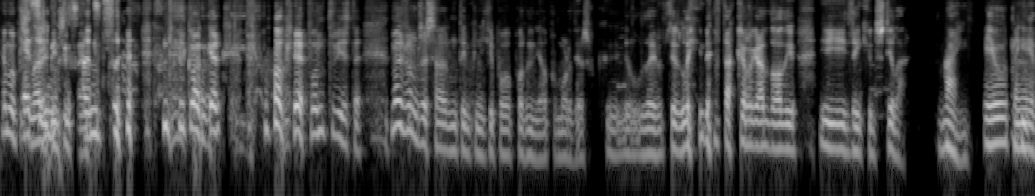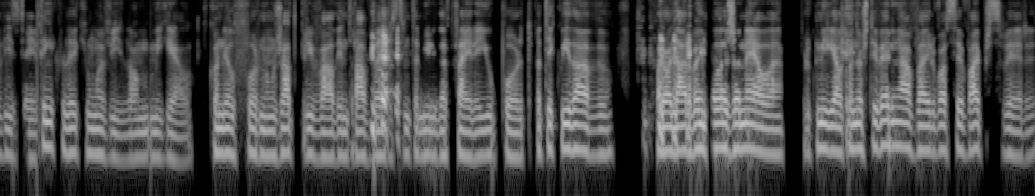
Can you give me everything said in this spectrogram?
é uma personagem sempre interessante de qualquer, de qualquer ponto de vista. Mas vamos deixar um tempinho aqui para, o- para o Daniel, por amor de Deus, porque ele deve, ter, deve estar carregado de ódio e tem que o destilar. Bem, eu tenho a dizer, tenho que fazer aqui um aviso ao Miguel, quando ele for num jato privado entre Aveiro, Santa Maria da Feira e o Porto, para ter cuidado, para olhar bem pela janela, porque Miguel, quando eu estiver em Aveiro, você vai perceber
